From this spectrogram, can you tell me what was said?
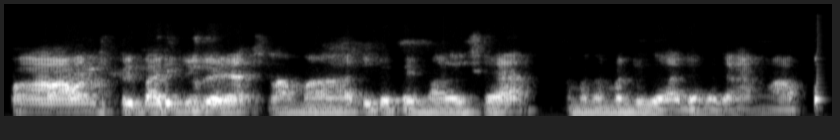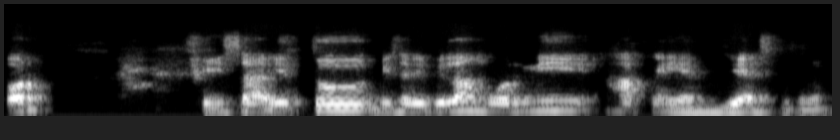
pengalaman pribadi juga ya selama di PP Malaysia, teman-teman juga ada banyak yang melapor. Visa itu bisa dibilang murni haknya IMJS gitu loh.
